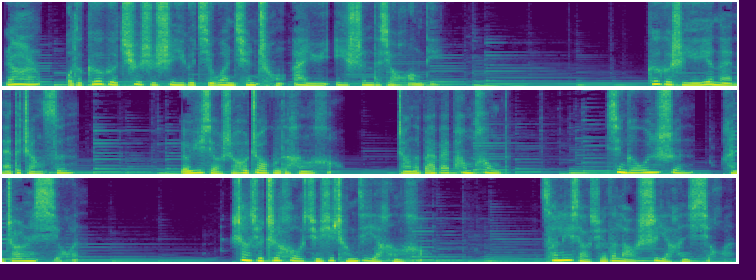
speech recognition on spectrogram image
然而，我的哥哥确实是一个集万千宠爱于一身的小皇帝。哥哥是爷爷奶奶的长孙，由于小时候照顾得很好，长得白白胖胖的，性格温顺，很招人喜欢。上学之后，学习成绩也很好，村里小学的老师也很喜欢。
